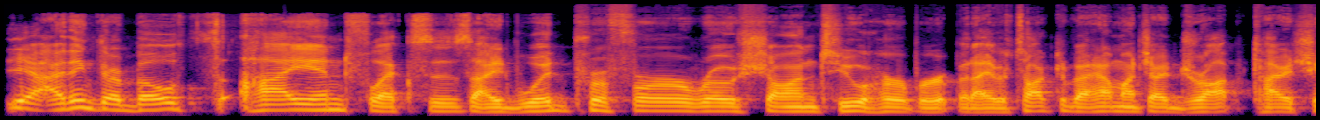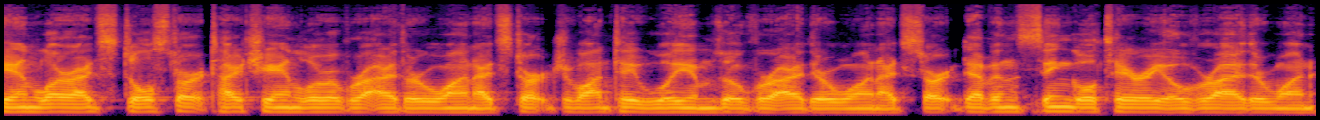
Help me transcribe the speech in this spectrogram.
Yeah, I think they're both high end flexes. I would prefer Roschon to Herbert, but I talked about how much I dropped Ty Chandler. I'd still start Ty Chandler over either one. I'd start Javonte Williams over either one. I'd start Devin Singletary over either one.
